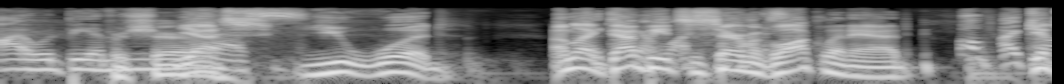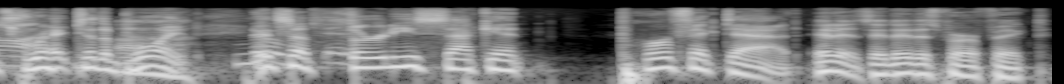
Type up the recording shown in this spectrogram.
I would be a For sure. Yes, you would. I'm like, that beats the Sarah that. McLachlan ad. Oh my God. Gets right to the uh-huh. point. No it's a kidding. 30 second perfect ad. It is. It, it is perfect.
